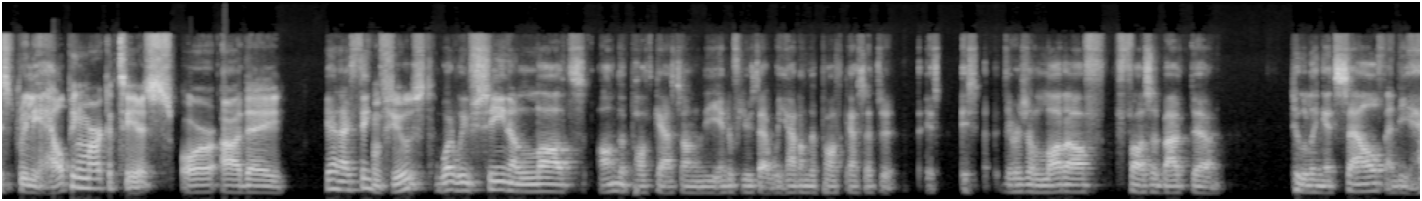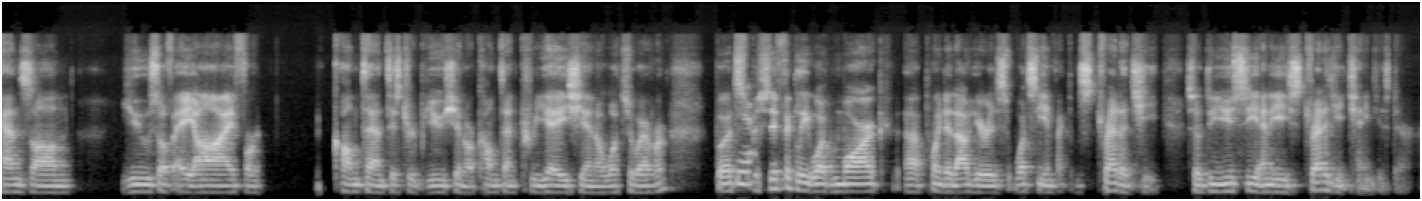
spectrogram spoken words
Is it really helping marketeers, or are they? Yeah, and I think confused. What we've seen a lot on the podcast, on the interviews that we had on the podcast, is, is, is there's a lot of fuzz about the tooling itself and the hands-on use of AI for content distribution or content creation or whatsoever. But yeah. specifically, what Mark uh, pointed out here is what's the impact on strategy? So, do you see any strategy changes there?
